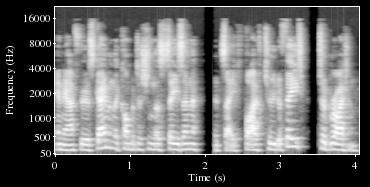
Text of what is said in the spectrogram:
in our first game in the competition this season. It's a 5-2 defeat to Brighton.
